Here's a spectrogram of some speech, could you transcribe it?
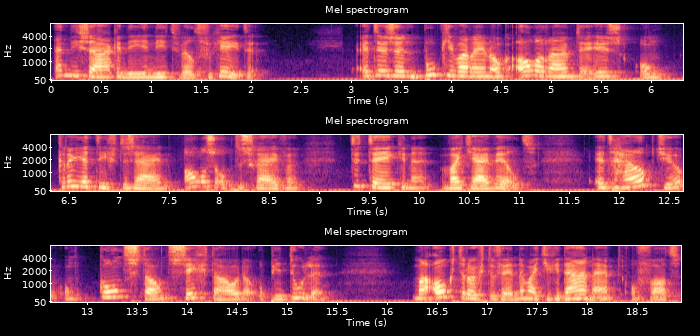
en die zaken die je niet wilt vergeten. Het is een boekje waarin ook alle ruimte is om creatief te zijn, alles op te schrijven, te tekenen wat jij wilt. Het helpt je om constant zicht te houden op je doelen. Maar ook terug te vinden wat je gedaan hebt of wat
